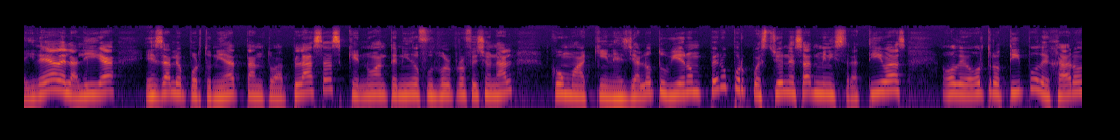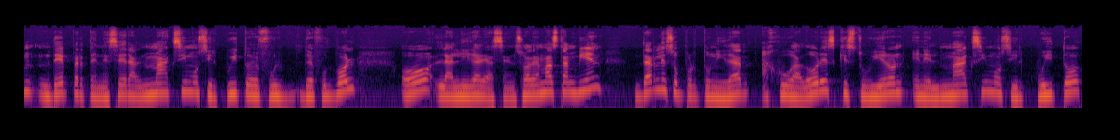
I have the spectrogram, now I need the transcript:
idea de la liga es darle oportunidad tanto a plazas que no han tenido fútbol profesional como a quienes ya lo tuvieron, pero por cuestiones administrativas o de otro tipo dejaron de pertenecer al máximo circuito de, de fútbol o la liga de ascenso. Además también darles oportunidad a jugadores que estuvieron en el máximo circuito,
